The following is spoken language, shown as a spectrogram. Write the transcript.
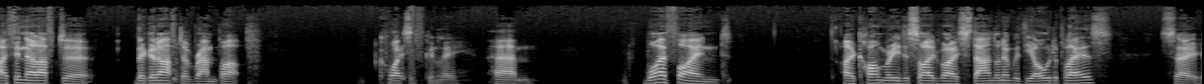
I think they'll have to. They're going to have to ramp up quite significantly. Um, what I find, I can't really decide where I stand on it with the older players. So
